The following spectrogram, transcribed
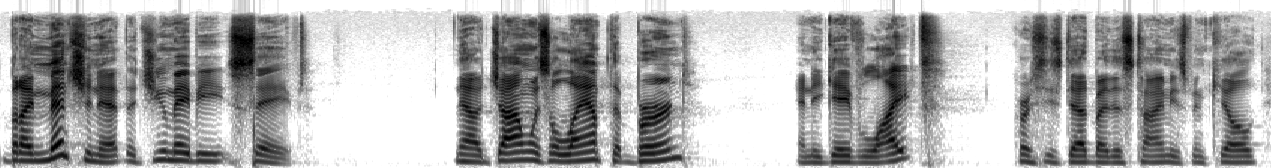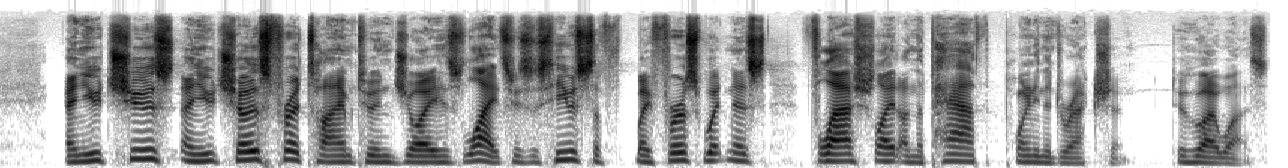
but I mention it that you may be saved. Now, John was a lamp that burned, and he gave light. Of course, he's dead by this time, he's been killed. And you choose and you chose for a time to enjoy his light. So he says, He was the, my first witness, flashlight on the path pointing the direction to who I was.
